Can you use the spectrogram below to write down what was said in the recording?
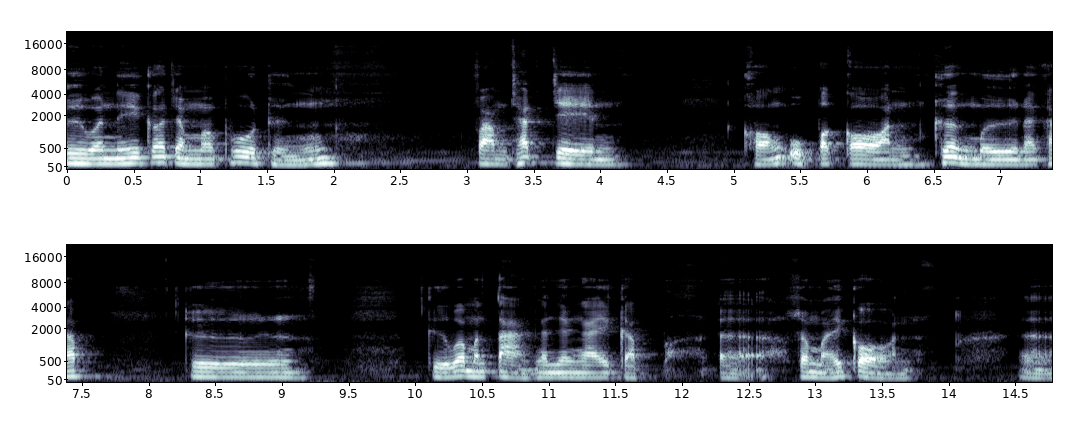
คือวันนี้ก็จะมาพูดถึงความชัดเจนของอุปกรณ์เครื่องมือนะครับ คือคือว่ามันต่างกันยังไงกับสมัยก่อนออ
